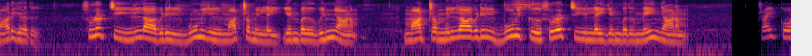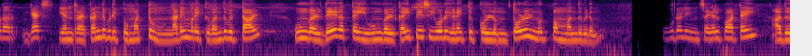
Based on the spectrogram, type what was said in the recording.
மாறுகிறது. சுழற்சி இல்லாவிடில் பூமியில் மாற்றமில்லை என்பது விஞ்ஞானம். மாற்றமில்லாவிடில் பூமிக்கு சுழற்சி இல்லை என்பது மெய்ஞானம். ட்ரைகோடர் எக்ஸ் என்ற கண்டுபிடிப்பு மட்டும் நடைமுறைக்கு வந்துவிட்டால் உங்கள் தேகத்தை உங்கள் கைபேசியோடு இணைத்து கொள்ளும் தொழில்நுட்பம் வந்துவிடும். உடலின் செயல்பாட்டை அது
